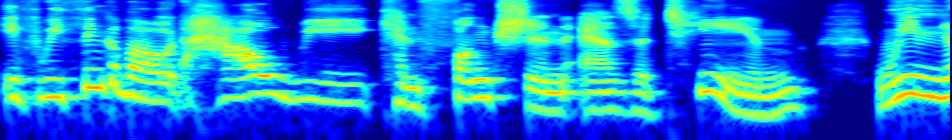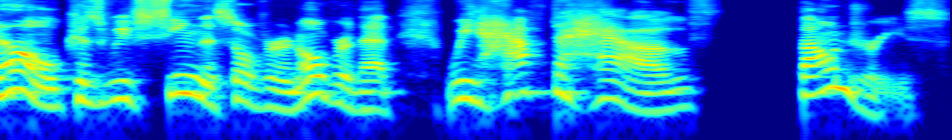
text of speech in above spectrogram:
if we think about how we can function as a team, we know, because we've seen this over and over, that we have to have boundaries.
